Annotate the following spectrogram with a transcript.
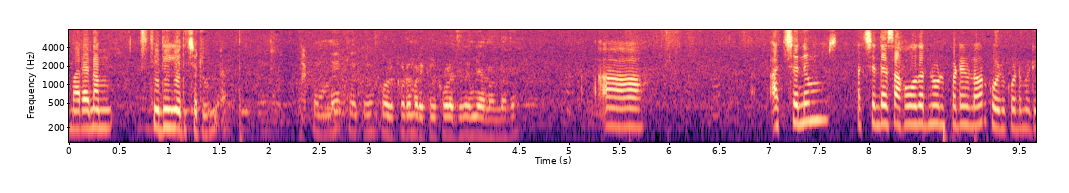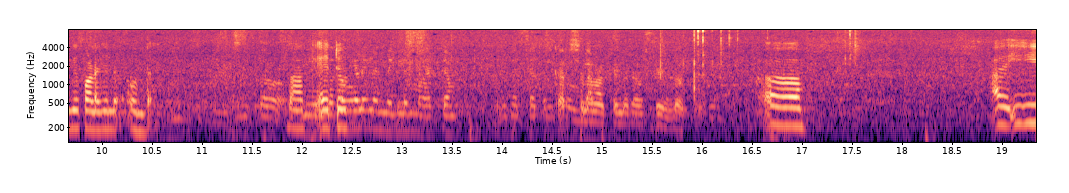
മരണം സ്ഥിരീകരിച്ചിട്ടുണ്ട്. കോഴിക്കോട് മെഡിക്കൽ കോളേജിൽ തന്നെയാണുള്ളത് അച്ഛനും അച്ഛന്റെ സഹോദരനും ഉൾപ്പെടെയുള്ളവർ കോഴിക്കോട് മെഡിക്കൽ കോളേജിൽ ഉണ്ട്. ബാക്കി ഏറ്റവും ഈ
